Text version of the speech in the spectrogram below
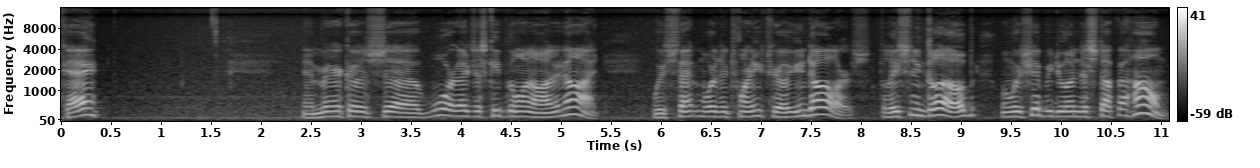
Okay? In America's uh, war, they just keep going on and on. We've spent more than $20 trillion policing the globe when we should be doing this stuff at home.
